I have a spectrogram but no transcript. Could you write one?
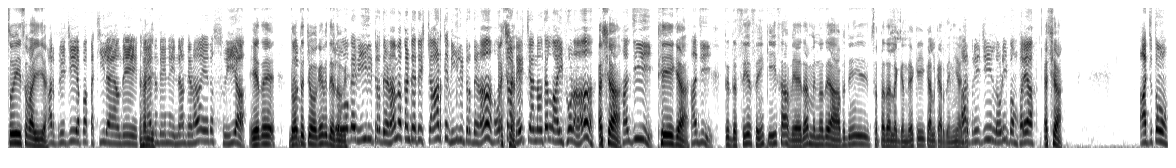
ਸੂਈ ਸਵਾਈ ਆ। ਹਰਪ੍ਰੀਤ ਜੀ ਆਪਾਂ ਕੱਚੀ ਲੈ ਆਉਂਦੇ ਕਹਿ ਦਿੰਦੇ ਇਹਨੇ ਇੰਨਾ ਦੇਣਾ ਇਹ ਤਾਂ ਸੂਈ ਆ। ਇਹ ਤੇ ਦੁੱਧ ਚੋ ਕੇ ਵੀ ਦੇ ਦੋਗੇ। ਚੋ ਕੇ 20 ਲੀਟਰ ਦੇਣਾ ਮੈਂ ਕੰਡੇ ਤੇ ਚਾੜ ਕੇ 20 ਲੀਟਰ ਦੇਣਾ ਔਰ ਤੁਹਾਡੇ ਚੈਨਲ ਤੇ ਲਾਈਵ ਹੋਣਾ। ਅੱਛਾ। ਹਾਂਜੀ। ਠੀਕ ਆ। ਹਾਂਜੀ। ਤੇ ਦੱਸੀਏ ਸਹੀ ਕੀ ਹਿਸਾਬ ਆ ਇਹਦਾ? ਮੈਨੂੰ ਤੇ ਆਪ ਨਹੀਂ ਪਤਾ ਲੱਗਣ ਦਿਆ ਕੀ ਗੱਲ ਕਰ ਦੇਣੀ ਅੱਜ। ਹਰਪ੍ਰੀਤ ਜੀ ਲੋਹੜੀ ਬੰਪਰ ਆ ਅੱਛਾ। ਅੱਜ ਤੋਂ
